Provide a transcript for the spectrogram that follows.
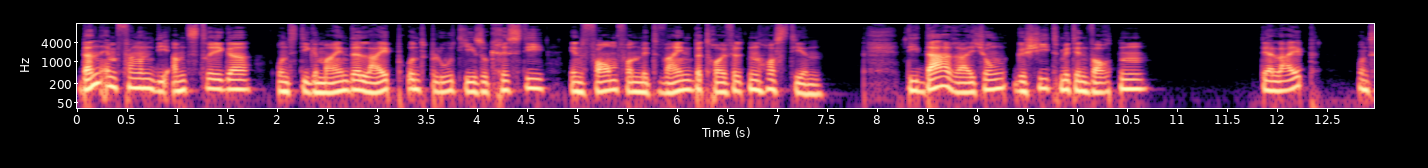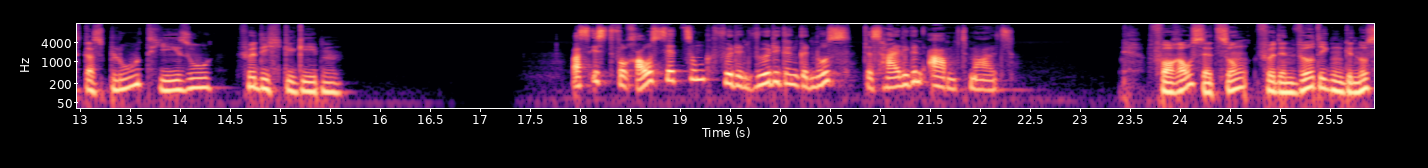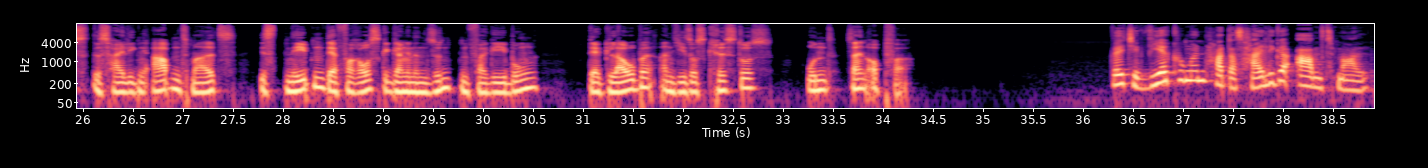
Dann empfangen die Amtsträger und die Gemeinde Leib und Blut Jesu Christi in Form von mit Wein beträufelten Hostien. Die Darreichung geschieht mit den Worten Der Leib und das Blut Jesu für dich gegeben. Was ist Voraussetzung für den würdigen Genuss des heiligen Abendmahls? Voraussetzung für den würdigen Genuss des heiligen Abendmahls ist neben der vorausgegangenen Sündenvergebung der Glaube an Jesus Christus und sein Opfer. Welche Wirkungen hat das heilige Abendmahl?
